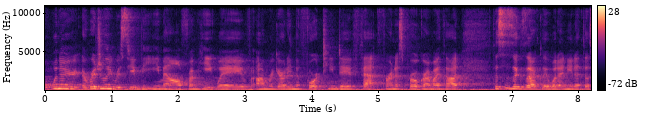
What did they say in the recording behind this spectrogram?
when I originally received the email from Heatwave um, regarding the 14-day fat furnace program, I thought this is exactly what I need at this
